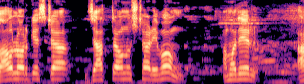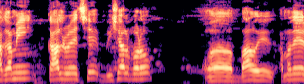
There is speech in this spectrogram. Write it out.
বাউল অর্কেস্ট্রা, যাত্রা অনুষ্ঠান এবং আমাদের আগামী কাল রয়েছে বিশাল বড় বা আমাদের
